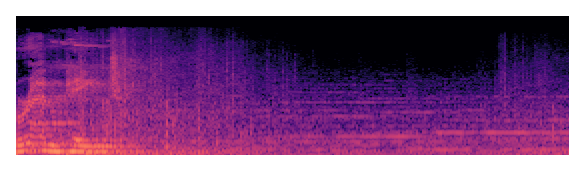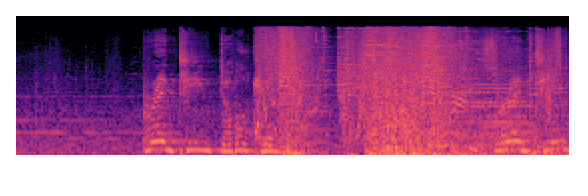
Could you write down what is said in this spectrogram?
Rampage. Red team double kill. Red team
